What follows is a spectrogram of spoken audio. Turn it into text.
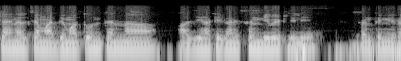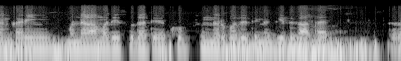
चॅनलच्या माध्यमातून त्यांना आज ह्या ठिकाणी संधी भेटलेली आहे. संत निरंकारी मंडळामध्ये सुद्धा ते खूप सुंदर पद्धतीने गीत गात आहेत. तर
